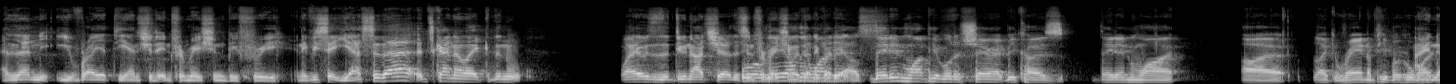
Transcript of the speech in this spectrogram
And then you write at the end, should information be free? And if you say yes to that, it's kind of like, then why was the do not share this Well, information with anybody wanted it- else? They didn't want people to share it because they didn't want uh, like random people who I weren't know,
